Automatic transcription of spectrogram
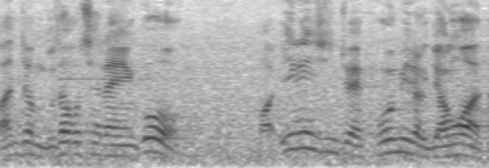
완전 무사고 차량이고 어, 1인 신조의 보험이력 영원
